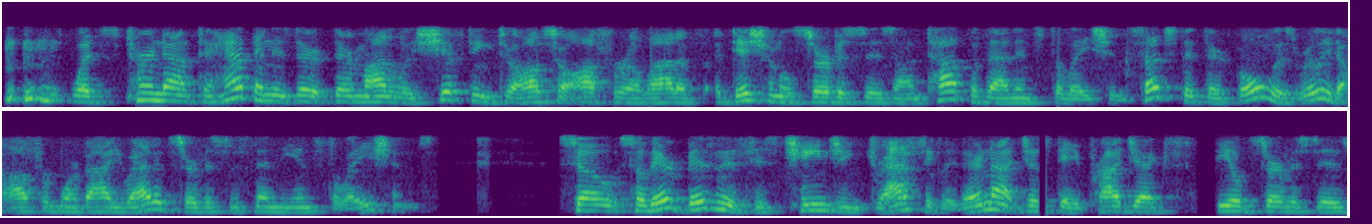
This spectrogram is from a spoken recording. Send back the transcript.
what's turned out to happen is their their model is shifting to also offer a lot of additional services on top of that installation, such that their goal is really to offer more value added services than the installations. So so their business is changing drastically. They're not just a projects, field services,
